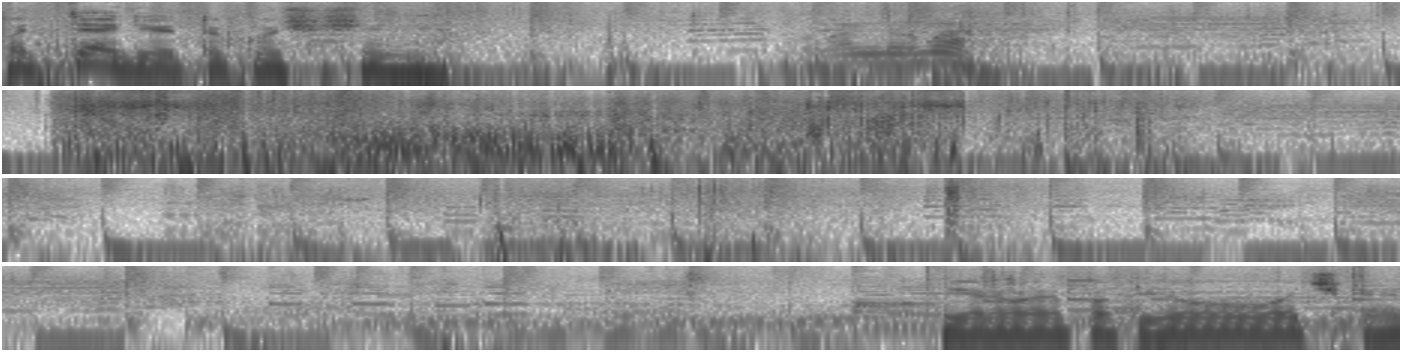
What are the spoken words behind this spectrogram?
Подтягивает такое ощущение. Нормально, нормально. Первая поклевочка,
